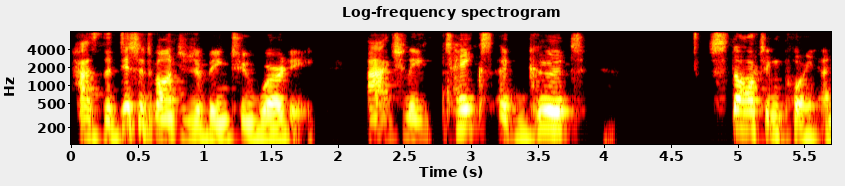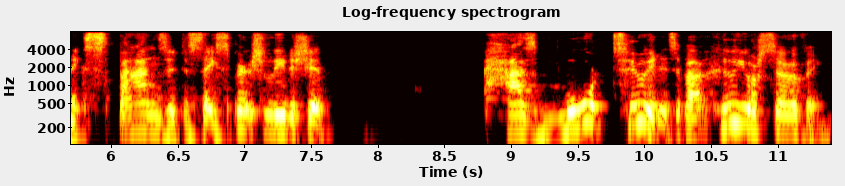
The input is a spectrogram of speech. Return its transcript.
has the disadvantage of being too wordy, actually takes a good starting point and expands it to say spiritual leadership has more to it. It's about who you're serving,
